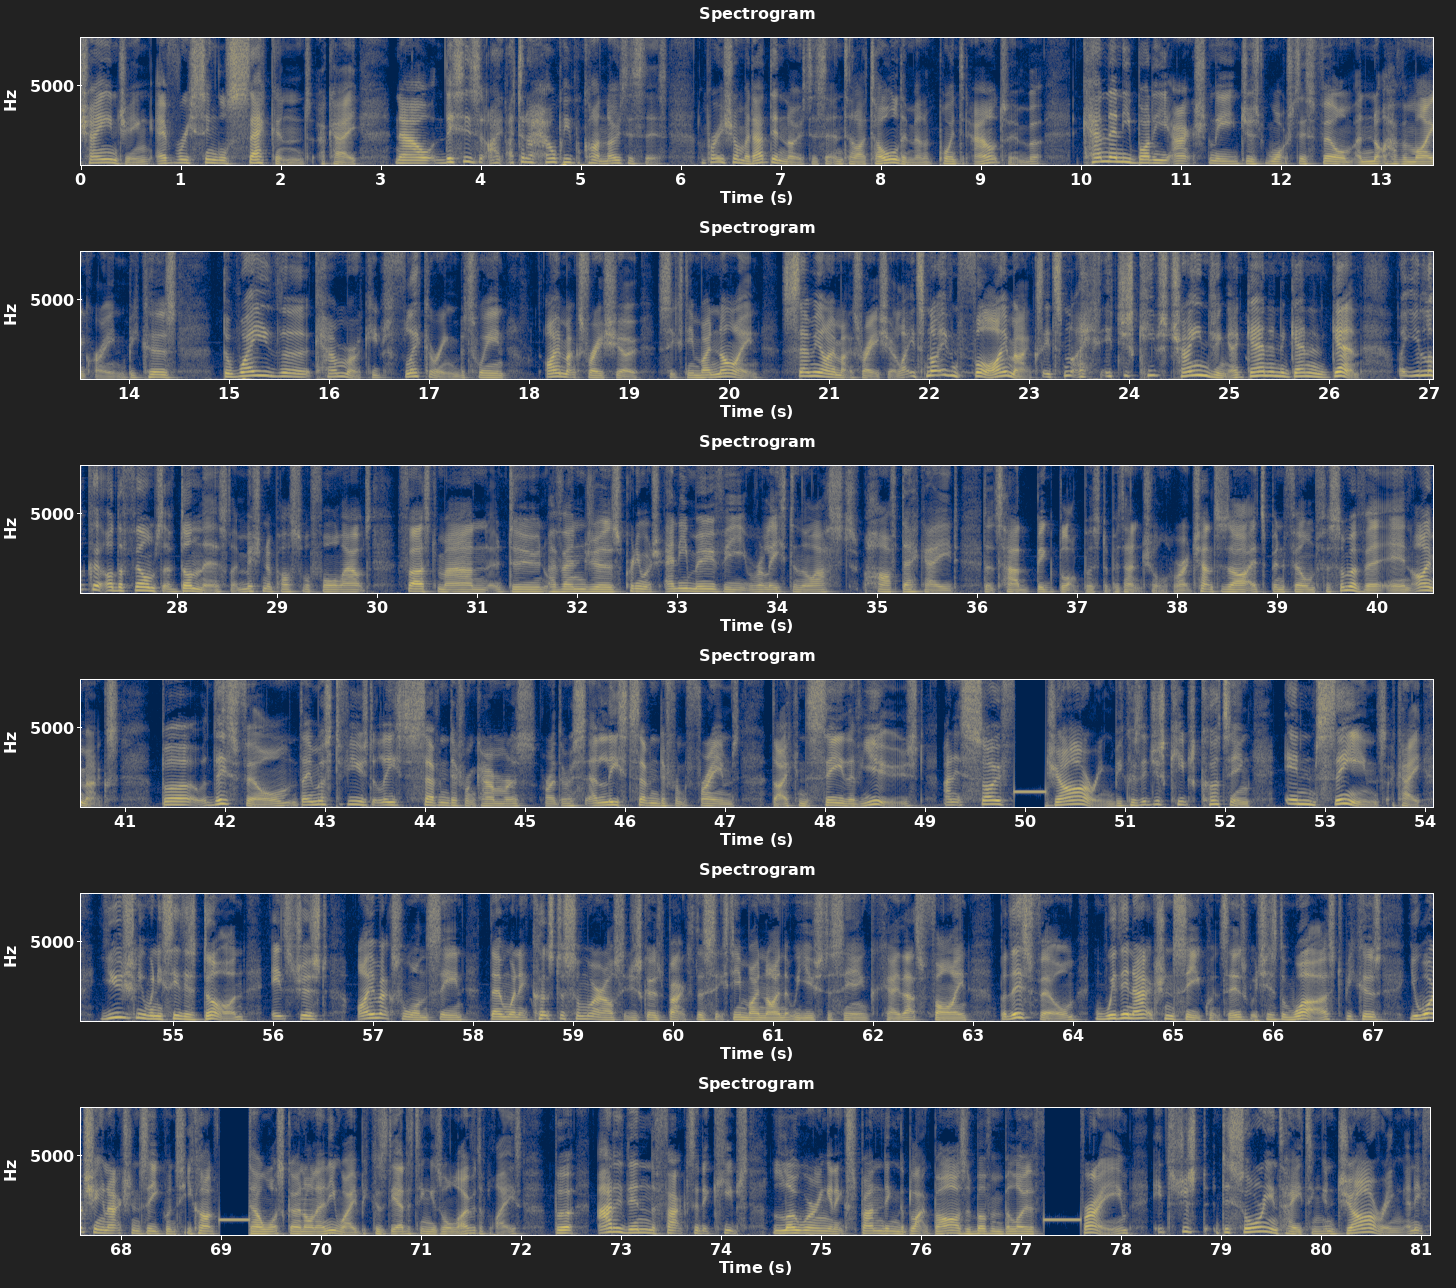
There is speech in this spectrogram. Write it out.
changing every single second. Okay, now this is I, I don't know how people can't notice this. I'm pretty sure my dad didn't notice it until I told him and I pointed it out to him. But can anybody actually just watch this film and not have a migraine? Because the way the camera keeps flickering between IMAX ratio 16 by 9, semi IMAX ratio. Like it's not even full IMAX. It's not it just keeps changing again and again and again. Like you look at other films that have done this, like Mission Impossible Fallout, First Man, Dune, Avengers, pretty much any movie released in the last half decade that's had big blockbuster potential, right? Chances are it's been filmed for some of it in IMAX. But this film, they must have used at least seven different cameras, right? There are at least seven different frames that I can see they've used, and it's so f- jarring because it just keeps cutting in scenes. Okay, usually when you see this done, it's just IMAX for one scene, then when it cuts to somewhere else, it just goes back to the 16 by 9 that we're used to seeing. Okay, that's fine. But this film, within action sequences, which is the worst because you're watching an action sequence, you can't tell what's going on anyway because the editing is all over the place. But added in the fact that it keeps lowering and expanding the black bars above and below the frame, it's just disorientating and jarring and it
